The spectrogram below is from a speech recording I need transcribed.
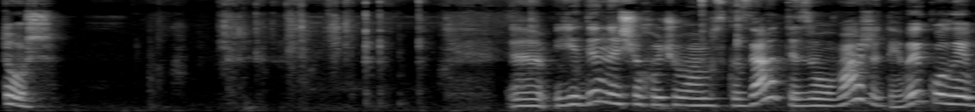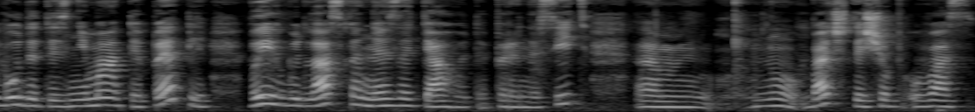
Тож, е, єдине, що хочу вам сказати, зауважити, ви коли будете знімати петлі, ви їх, будь ласка, не затягуйте. Перенесіть, ем, ну, бачите, щоб у вас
